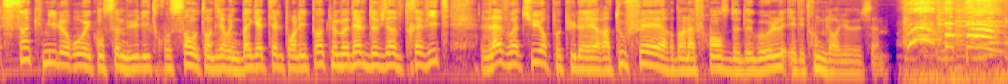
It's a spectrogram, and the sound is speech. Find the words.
5000 euros et consomme 8 litres au 100, autant dire une bagatelle pour l'époque. Le modèle devient très vite la voiture populaire à tout faire dans la France de De Gaulle et des Trente Glorieuses. Oh papa,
